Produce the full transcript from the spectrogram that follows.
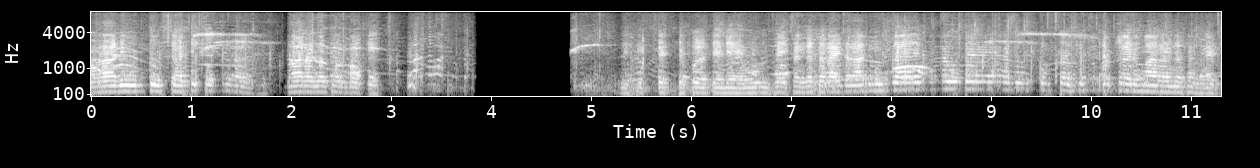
आणि उत्कृष्ट पत्र नारायण संघाची पळतेने उंचाई संघाचा रायडर आणि उंचाई काय पत्र नारायण उत्कृष्ट चित्रपट संघाची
